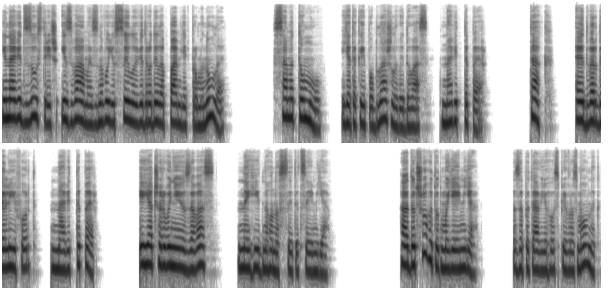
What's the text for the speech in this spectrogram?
і навіть зустріч із вами з новою силою відродила пам'ять про минуле, саме тому я такий поблажливий до вас навіть тепер. Так, Едварде Ліфорд, навіть тепер. І я червонію за вас, негідного носити це ім'я. А до чого тут моє ім'я? запитав його співрозмовник,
